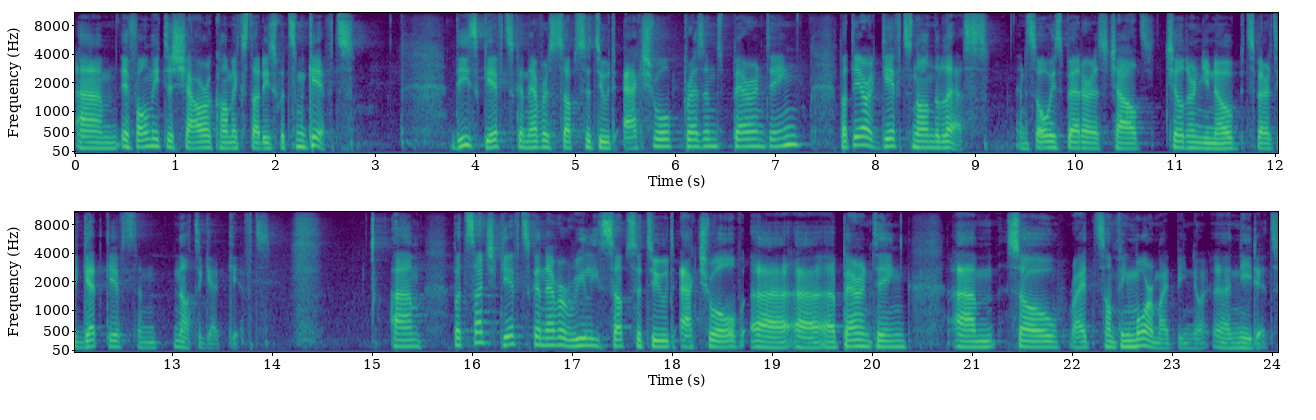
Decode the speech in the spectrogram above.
um, if only to shower comic studies with some gifts. These gifts can never substitute actual present parenting, but they are gifts nonetheless. And it's always better as child, children, you know, it's better to get gifts than not to get gifts. Um, but such gifts can never really substitute actual uh, uh, parenting. Um, so, right, something more might be no, uh, needed.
